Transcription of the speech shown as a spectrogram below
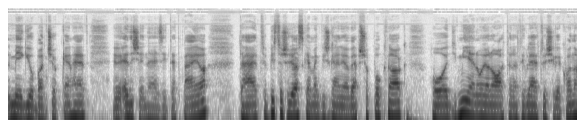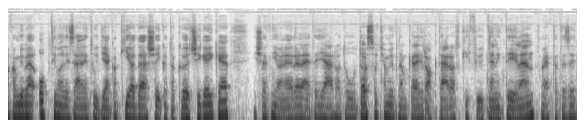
még jobban csökkenhet, ez is egy nehezített pálya. Tehát biztos, hogy azt kell megvizsgálni a webshopoknak, hogy milyen olyan alternatív lehetőségek vannak, amivel optimalizálni tudják a kiadásaikat, a költségeiket, és hát nyilván erre lehet egy járható út az, hogyha mondjuk nem kell egy raktárat kifűteni télen, mert tehát ez egy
